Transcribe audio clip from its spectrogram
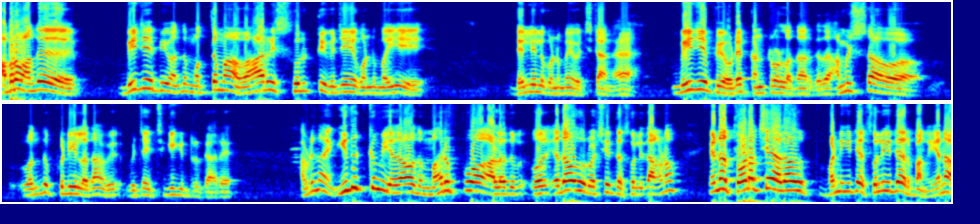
அப்புறம் வந்து பிஜேபி வந்து மொத்தமாக வாரி சுருட்டி விஜயை கொண்டு போய் டெல்லியில் கொண்டு போய் வச்சுட்டாங்க. பிஜேபியோட கண்ட்ரோலில் தான் இருக்குது. அமித்ஷா வந்து பிடியில் தான் விஜய் சிக்கிக்கிட்டு இருக்காரு. அப்படின்னா இதுக்கும் ஏதாவது மறுப்போ அல்லது ஒரு ஏதாவது ஒரு விஷயத்த சொல்லிதாங்கணும் ஏன்னா தொடர்ச்சியாக ஏதாவது பண்ணிக்கிட்டே சொல்லிக்கிட்டே இருப்பாங்க. ஏன்னா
